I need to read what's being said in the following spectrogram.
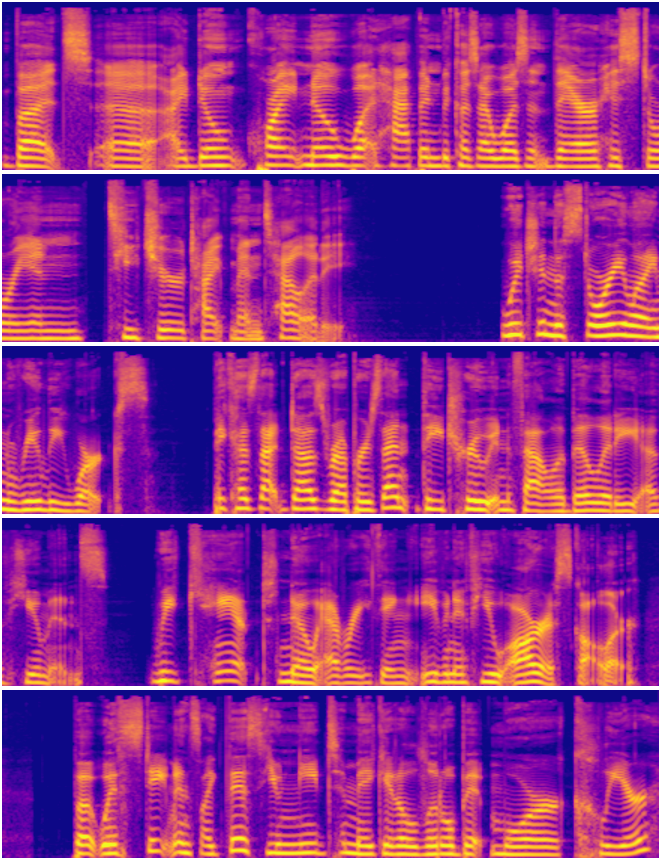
but uh, I don't quite know what happened because I wasn't there, historian, teacher type mentality. Which in the storyline really works, because that does represent the true infallibility of humans. We can't know everything, even if you are a scholar. But with statements like this, you need to make it a little bit more clear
